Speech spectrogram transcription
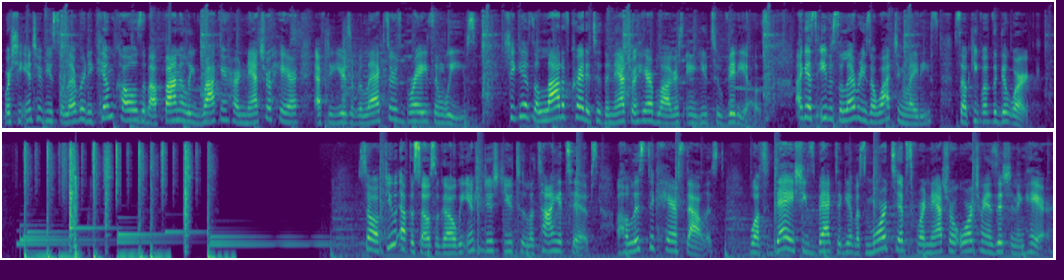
where she interviews celebrity Kim Coles about finally rocking her natural hair after years of relaxers, braids, and weaves. She gives a lot of credit to the natural hair bloggers and YouTube videos. I guess even celebrities are watching, ladies, so keep up the good work. So, a few episodes ago, we introduced you to Latanya Tibbs, a holistic hairstylist. Well, today she's back to give us more tips for natural or transitioning hair.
